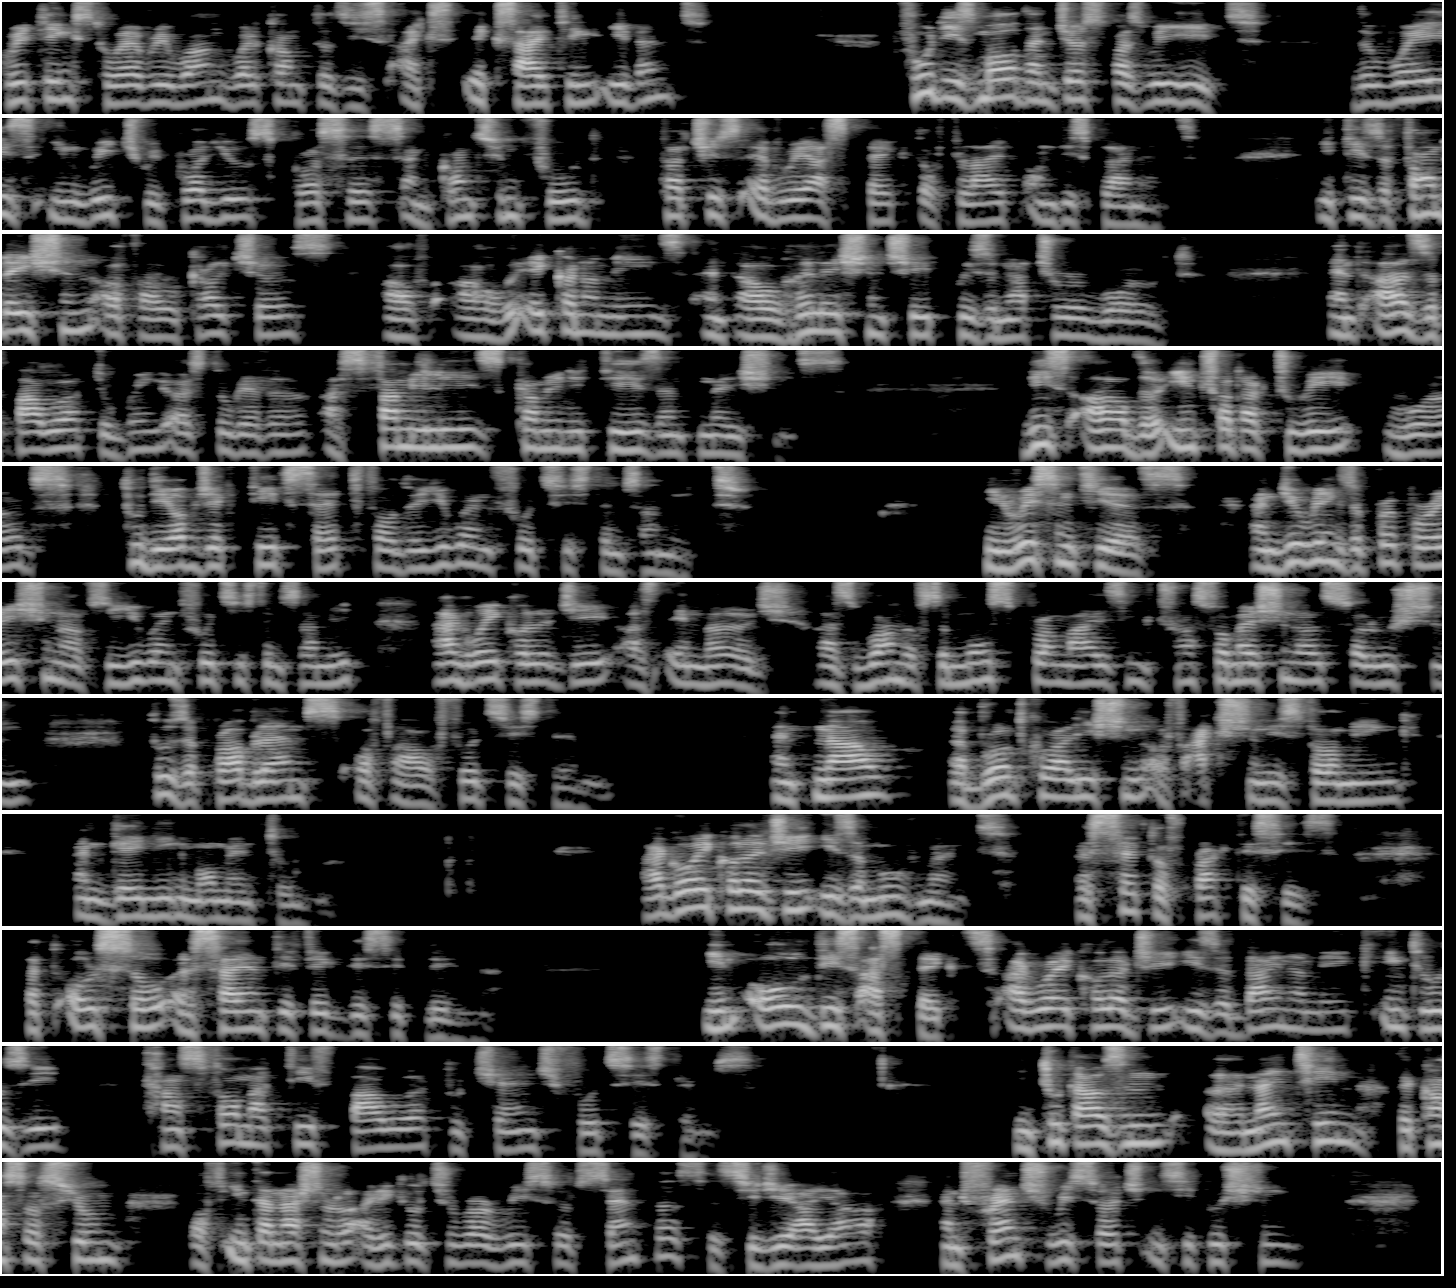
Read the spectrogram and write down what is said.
Greetings to everyone. Welcome to this ex exciting event. Food is more than just what we eat. The ways in which we produce, process, and consume food touches every aspect of life on this planet. It is a foundation of our cultures, of our economies, and our relationship with the natural world, and has the power to bring us together as families, communities, and nations. These are the introductory words to the objective set for the UN Food System Summit. In recent years, and during the preparation of the UN Food System Summit, agroecology has emerged as one of the most promising transformational solutions to the problems of our food system. And now a broad coalition of action is forming and gaining momentum. Agroecology is a movement a set of practices, but also a scientific discipline. In all these aspects, agroecology is a dynamic, inclusive, transformative power to change food systems. In 2019, the Consortium of International Agricultural Research Centers, the CGIAR, and French research institution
